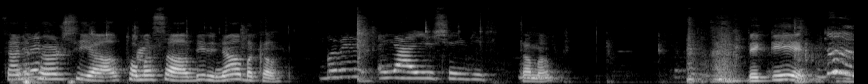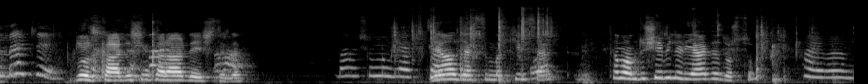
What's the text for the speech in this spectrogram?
Sen de Percy'yi al. Thomas'ı al. Birini al bakalım. Bu benim eğer şey değil. Tamam. Bekleyin. Durun bekleyin. Dur kardeşim karar değiştirdi. Ben şunu bırakacağım. Ne alacaksın bakayım sen? Tamam düşebilir yerde dursun. Hayır ben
